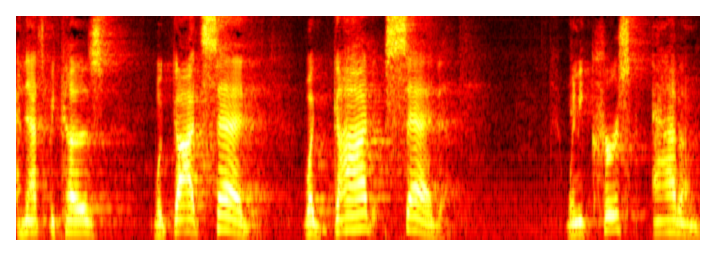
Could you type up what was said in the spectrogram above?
And that's because what God said, what God said when he cursed Adam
